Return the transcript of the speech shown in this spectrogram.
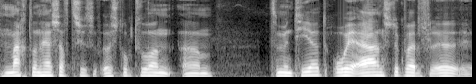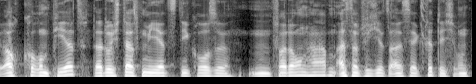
Macht- und Herrschaftsstrukturen ähm, zementiert, OER ein Stück weit äh, auch korrumpiert, dadurch, dass wir jetzt die große mh, hm, Förderung haben. Also natürlich jetzt alles sehr kritisch. Und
